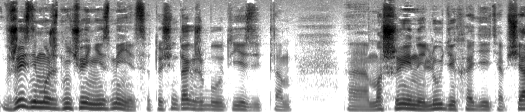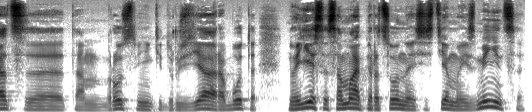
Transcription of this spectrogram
в жизни может ничего и не измениться. Точно так же будут ездить там а, машины, люди ходить, общаться, там родственники, друзья, работа. Но если сама операционная система изменится,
